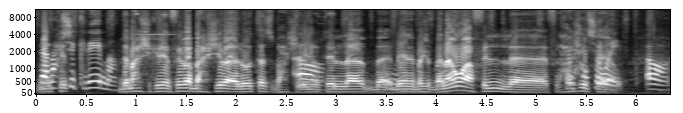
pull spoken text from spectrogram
ده محشي كريمة. ده محشي كريم في بقى محشي بقى لوتس محشي آه. نوتيلا يعني بنوع في في الحشو بتاعه. الحشوات. آه.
